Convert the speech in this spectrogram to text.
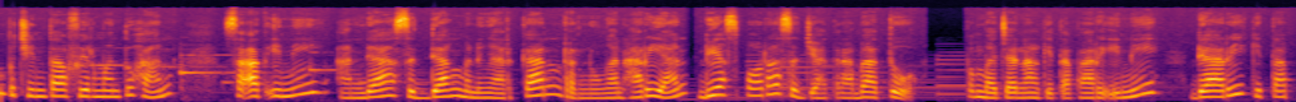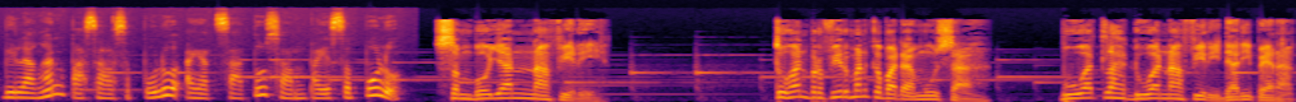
pecinta firman Tuhan, saat ini Anda sedang mendengarkan Renungan Harian Diaspora Sejahtera Batu. Pembacaan Alkitab hari ini dari kitab Bilangan pasal 10 ayat 1 sampai 10. Semboyan Nafiri Tuhan berfirman kepada Musa, Buatlah dua nafiri dari perak.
